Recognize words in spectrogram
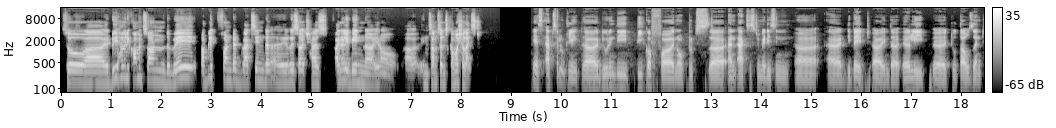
so, uh, do you have any comments on the way public-funded vaccine uh, research has finally been, uh, you know, uh, in some sense, commercialized? Yes, absolutely. Uh, during the peak of uh, you know TRIPS and access to medicine debate in the early uh, 2000,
